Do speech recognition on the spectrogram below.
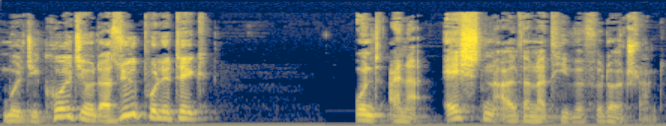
Multikulti und Asylpolitik und einer echten Alternative für Deutschland.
